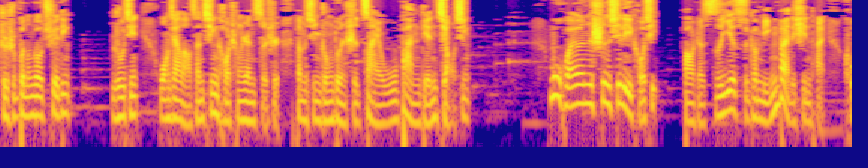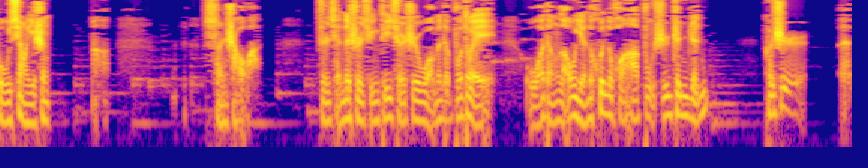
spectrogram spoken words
只是不能够确定。如今王家老三亲口承认此事，他们心中顿时再无半点侥幸。穆怀恩深吸了一口气，抱着死也死个明白的心态，苦笑一声：“啊，三少啊，之前的事情的确是我们的不对，我等老眼昏花，不识真人。可是，呃，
